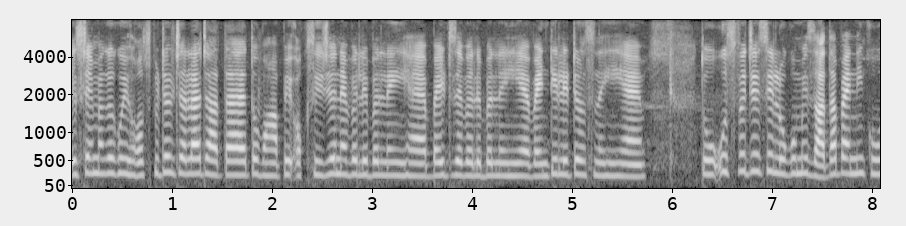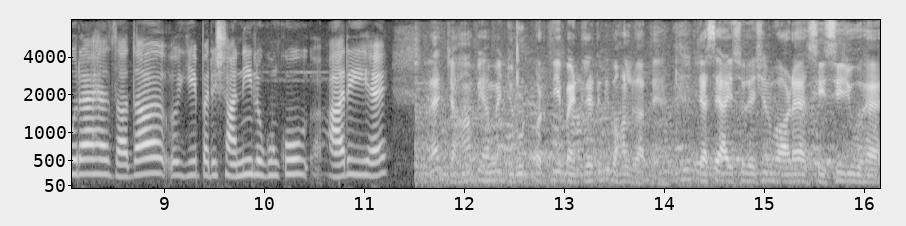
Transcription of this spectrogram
इस टाइम अगर कोई हॉस्पिटल चला जाता है तो वहाँ पे ऑक्सीजन अवेलेबल नहीं है बेड्स अवेलेबल नहीं है वेंटिलेटर्स नहीं है। तो उस वजह से लोगों में ज़्यादा पैनिक हो रहा है, ज़्यादा ये परेशानी लोगों को आ रही है। जहाँ पे हमें ज़रूरत पड़ती है वेंटिलेटर की वहाँ लगाते हैं। जैसे आइसोलेशन वार्ड है सीसीयू है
